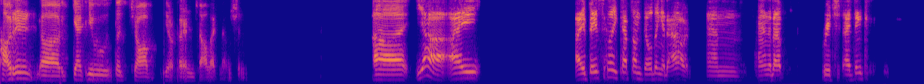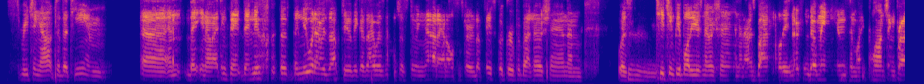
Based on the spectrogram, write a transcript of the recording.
How did it uh, get you the job, your current job at Notion? Uh, yeah, I I basically kept on building it out, and I ended up reach. I think reaching out to the team, uh, and they, you know, I think they they knew they knew what I was up to because I was not just doing that. I had also started a Facebook group about Notion and was mm. teaching people to use Notion, and I was buying all these Notion domains and like launching. Pro-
